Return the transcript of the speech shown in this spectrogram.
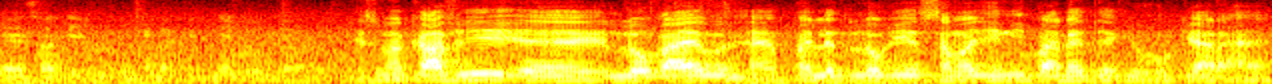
कैसा देखने को मिला? कितने लोग आए इसमें काफ़ी लोग आए हुए हैं। पहले तो लोग ये समझ ही नहीं पा रहे थे कि हो क्या रहा है।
